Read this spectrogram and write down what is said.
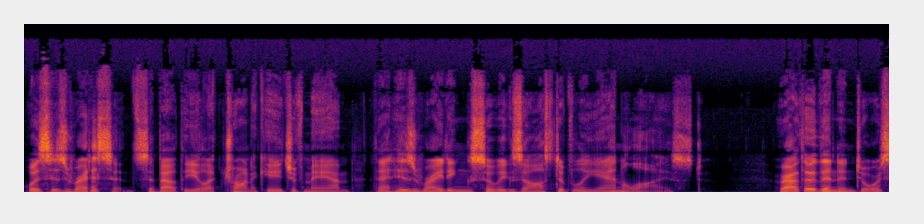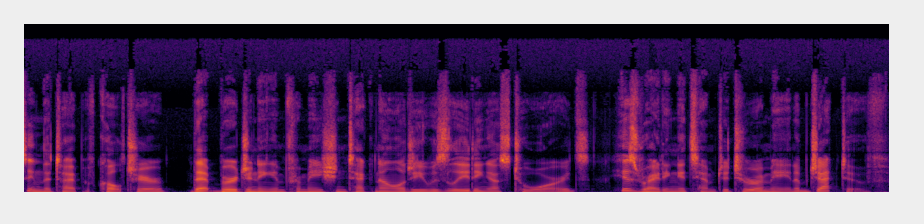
was his reticence about the electronic age of man that his writings so exhaustively analyzed. Rather than endorsing the type of culture that burgeoning information technology was leading us towards, his writing attempted to remain objective.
